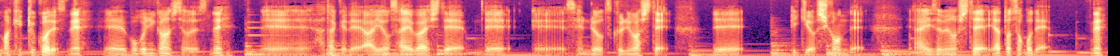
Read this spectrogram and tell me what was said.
まあ、結局はですね、えー、僕に関してはですね、えー、畑で藍を栽培して、で、えー、染料を作りまして、で、息を仕込んで、藍染めをして、やっとそこで、ね、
